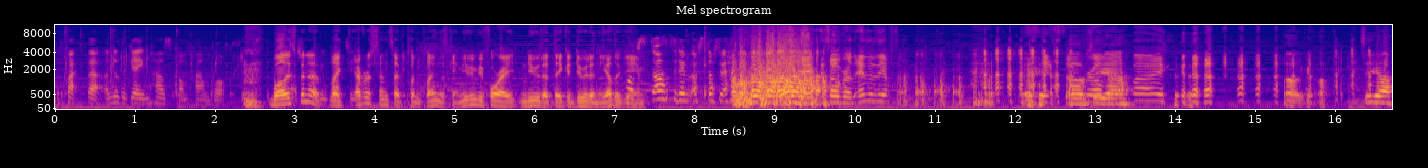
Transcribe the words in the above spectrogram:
the fact that another game has compound blocks. Well, it's been a like watching. ever since I've been playing this game, even before I knew that they could do it in the other game. I've game. started him. I've started it. Okay, it's over. The end of the episode. The oh, see over. ya. Bye. Oh god. See ya.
